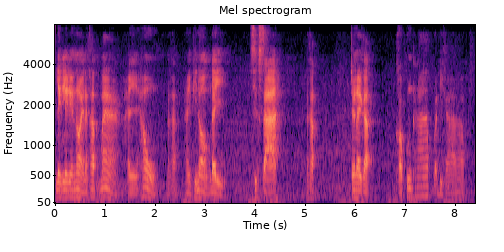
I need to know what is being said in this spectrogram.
เล็กๆน้อยๆนะครับ มาให้เฮ้านะครับ ให้พี่น้องได้ศึกษานะครับ จังใดกับขอบคุณครับสวัสดีครับ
